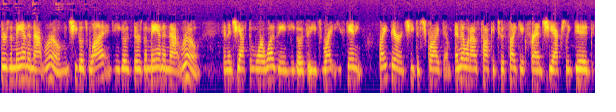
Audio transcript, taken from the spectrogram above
There's a man in that room and she goes, What? And he goes, There's a man in that room and then she asked him where was he and he goes, He's right he's standing right there and she described him. And then when I was talking to a psychic friend, she actually did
